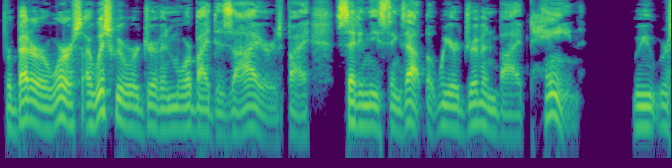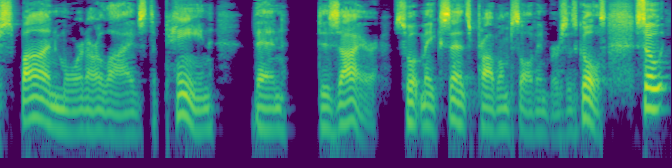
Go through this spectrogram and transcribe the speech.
for better or worse. I wish we were driven more by desires, by setting these things out, but we are driven by pain. We respond more in our lives to pain than desire. So it makes sense problem solving versus goals. So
